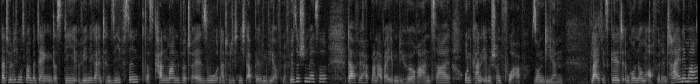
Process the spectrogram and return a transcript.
Natürlich muss man bedenken, dass die weniger intensiv sind. Das kann man virtuell so natürlich nicht abbilden wie auf einer physischen Messe. Dafür hat man aber eben die höhere Anzahl und kann eben schon vorab sondieren. Gleiches gilt im Grunde genommen auch für den Teilnehmer.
